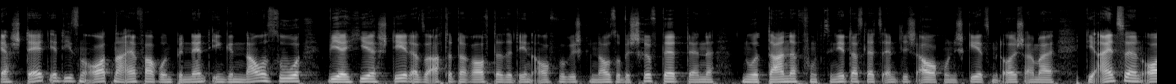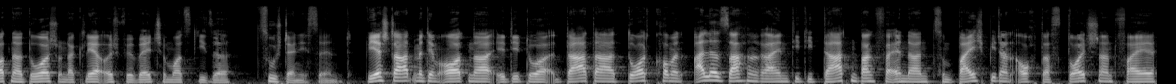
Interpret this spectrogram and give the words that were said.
erstellt ihr diesen Ordner einfach und benennt ihn genauso, wie er hier steht. Also achtet darauf, dass ihr den auch wirklich genauso beschriftet, denn nur dann funktioniert das letztendlich auch. Und ich gehe jetzt mit euch einmal die einzelnen Ordner durch und erkläre euch, für welche Mods diese zuständig sind. Wir starten mit dem Ordner Editor Data. Dort kommen alle Sachen rein, die die Datenbank verändern, zum Beispiel dann auch das Deutschland-File,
